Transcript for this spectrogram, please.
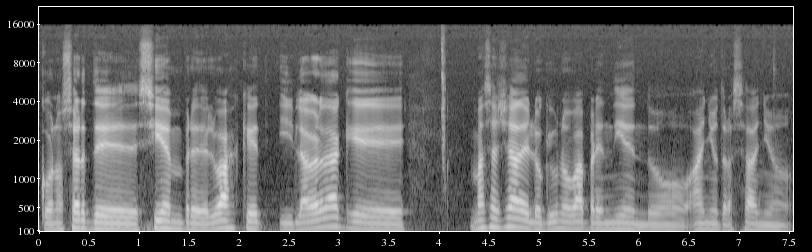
conocerte siempre del básquet y la verdad que más allá de lo que uno va aprendiendo año tras año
